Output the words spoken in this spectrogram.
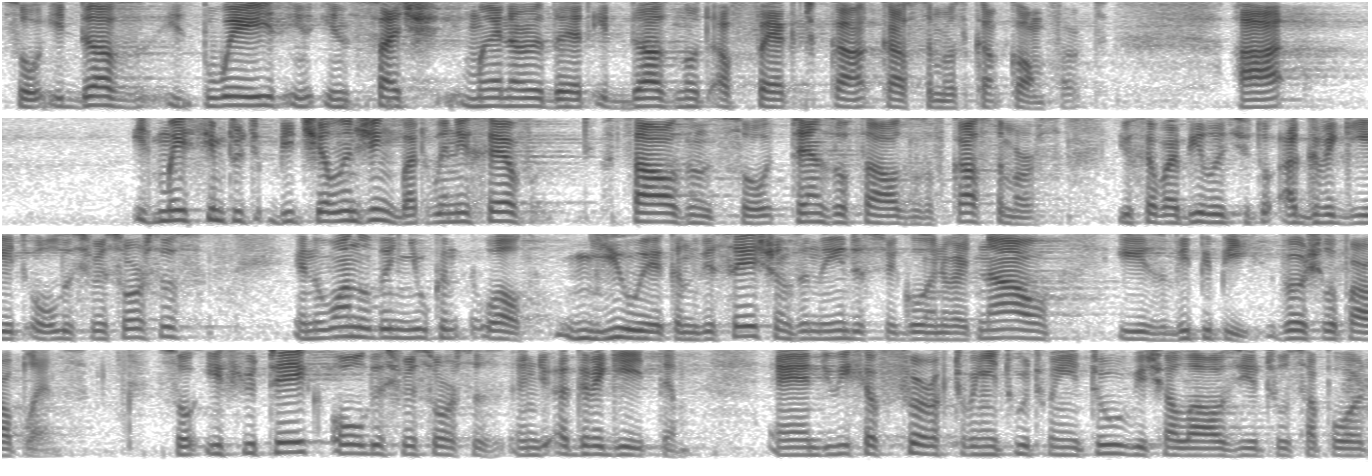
So it does it weighs in, in such manner that it does not affect customers' comfort. Uh, it may seem to be challenging, but when you have thousands, so tens of thousands of customers, you have ability to aggregate all these resources. And one of the new, well, newer conversations in the industry going right now is VPP, virtual power plants. So if you take all these resources and you aggregate them, and we have FERC 2222, which allows you to support,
